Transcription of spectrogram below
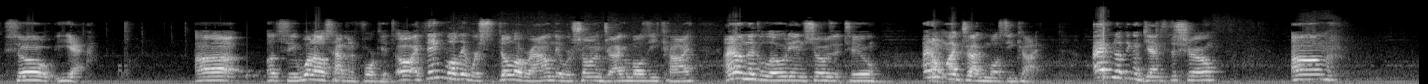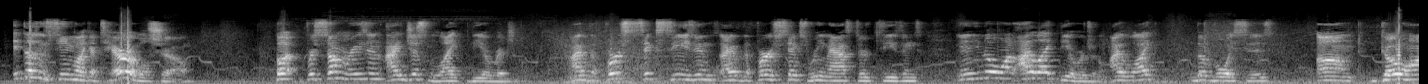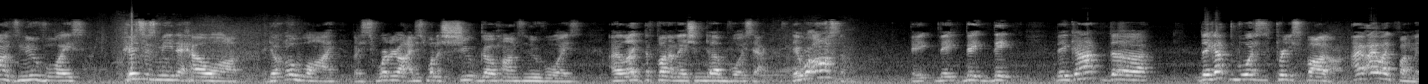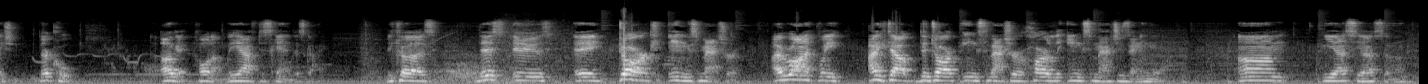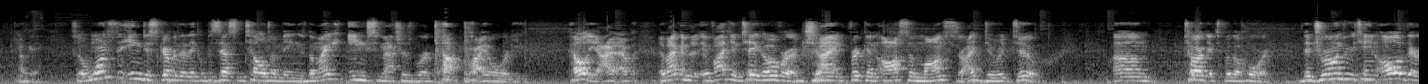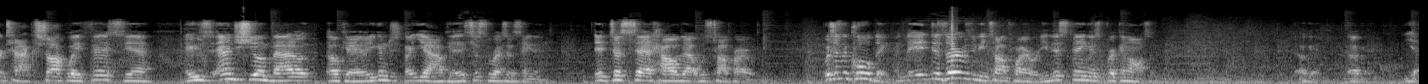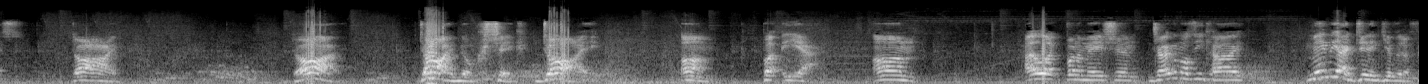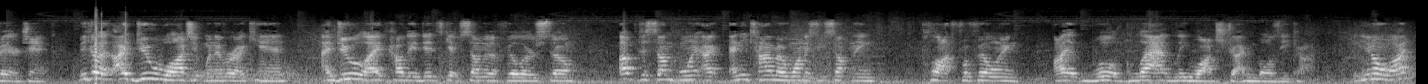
So yeah. Uh, let's see, what else happened to 4Kids? Oh, I think while they were still around, they were showing Dragon Ball Z Kai. I know Nickelodeon shows it too. I don't like Dragon Ball Z Kai. I have nothing against the show. Um, it doesn't seem like a terrible show. But for some reason, I just like the original. I have the first six seasons, I have the first six remastered seasons, and you know what? I like the original. I like the voices. Um, Gohan's new voice pisses me the hell off. I don't know why, but I swear to God, I just want to shoot Gohan's new voice. I like the Funimation dub voice actors. They were awesome. They they they they they got the they got the voices pretty spot on. I, I like Funimation. They're cool. Okay, hold on. We have to scan this guy because this is a dark Ingsmasher. Ironically, I doubt the dark Ingsmasher hardly ink smashes anymore. Um, yes, yes. Uh, okay. So once the Ing discovered that they could possess intelligent beings, the mighty Ingsmashers were a top priority. Hell yeah! I, I, if I can, if I can take over a giant freaking awesome monster, I'd do it too. Um, targets for the Horde. The drones retain all of their attacks. Shockwave fists, yeah. It uses energy shield in battle. Okay, you gonna just? Uh, yeah, okay. It's just the rest of the same thing. It just said how that was top priority, which is a cool thing. It deserves to be top priority. This thing is freaking awesome. Okay, okay, yes. Die. Die! Die, milkshake! Die! Um, but yeah. Um, I like Funimation. Dragon Ball Z Kai, maybe I didn't give it a fair chance. Because I do watch it whenever I can. I do like how they did skip some of the fillers, so up to some point, I, anytime I want to see something plot fulfilling, I will gladly watch Dragon Ball Z Kai. But you know what?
